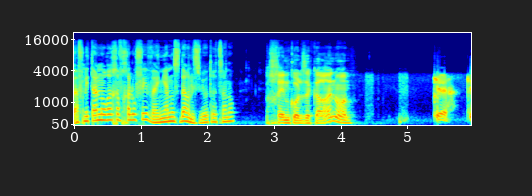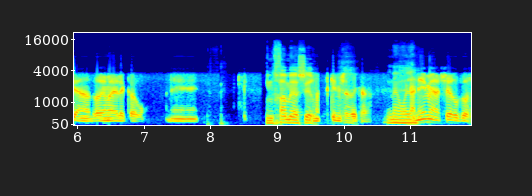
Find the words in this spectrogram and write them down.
ואף ניתנו רכב חלופי והעניין הוסדר לשביעות רצונו. אכן כל זה קרה נועם? כן, כן, הדברים האלה קרו. אני הנך מאשר. מסכים שזה קרה. מעולה. אני מאשר זאת.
